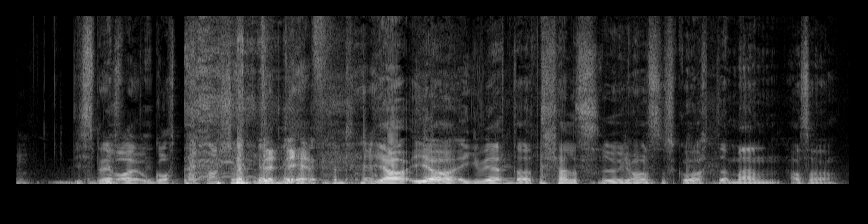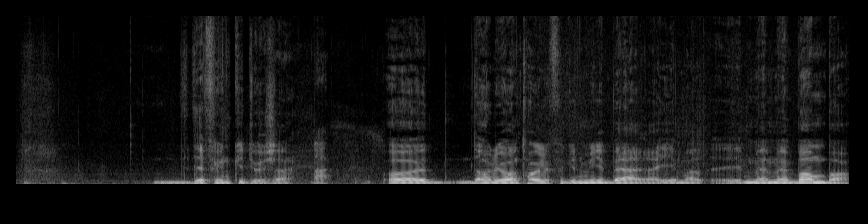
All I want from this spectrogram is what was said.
de Det var jo godt at han skjønte det. Det. ja, ja, jeg vet at Kjelsrud Johansen skårte, men altså Det funket jo ikke. Nei. Og det hadde jo antagelig funket mye bedre i, med, med, Bamba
